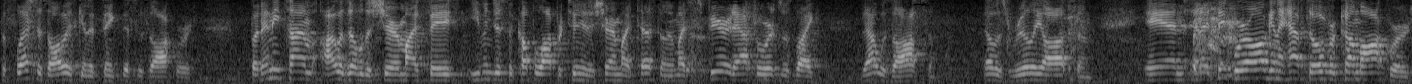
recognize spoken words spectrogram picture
the flesh is always going to think this is awkward. But anytime I was able to share my faith, even just a couple opportunities to share my testimony, my spirit afterwards was like, that was awesome. That was really awesome. And, and I think we're all going to have to overcome awkward.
